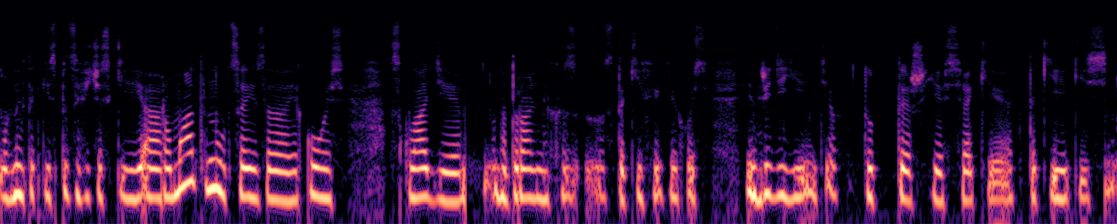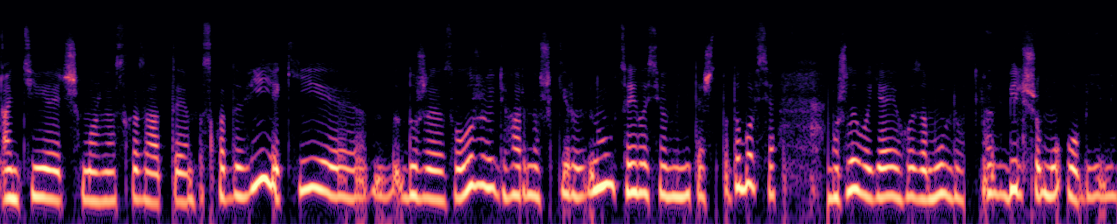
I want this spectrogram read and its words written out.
В них такий специфічний аромат. Ну, це із якогось складі натуральних з таких якихось інгредієнтів. Тут теж є всякі такі якісь антіедж, можна сказати, складові, які дуже зволожують гарно шкіру. Ну, цей лосьон мені теж сподобався. Можливо, я його замовлю в більшому об'ємі.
